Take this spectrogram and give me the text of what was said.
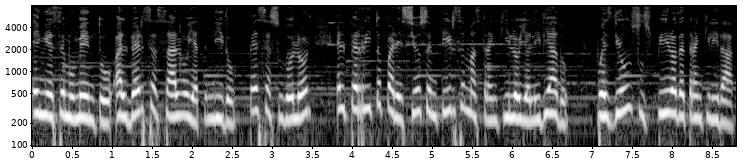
En ese momento, al verse a salvo y atendido, pese a su dolor, el perrito pareció sentirse más tranquilo y aliviado, pues dio un suspiro de tranquilidad.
